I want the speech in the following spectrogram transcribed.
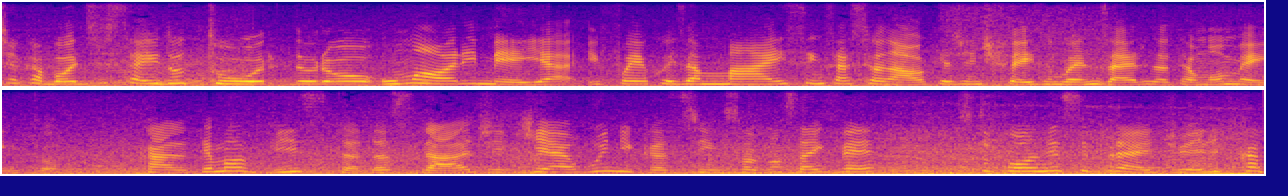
Gente acabou de sair do tour, durou uma hora e meia e foi a coisa mais sensacional que a gente fez em Buenos Aires até o momento. Cara, tem uma vista da cidade que é única, assim, só consegue ver se tu for nesse prédio. Ele fica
